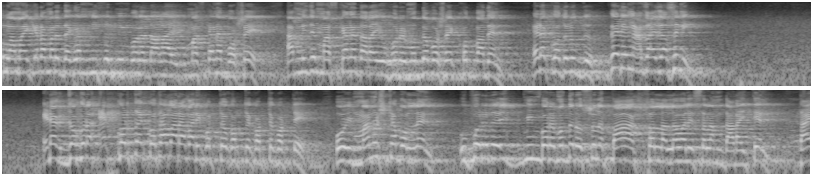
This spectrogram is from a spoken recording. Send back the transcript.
ওলামাইকের আমার দেখলাম নিচের মিম্বরে দাঁড়াই মাঝখানে বসে। আপনি যে মাঝখানে দাঁড়াই উপরের মধ্যে বসে খোদ বাঁধেন, এটা কতটুকু এটা না যায় আসেনি এটা যখন এক করতে, কথা বাড়াবাড়ি করতে করতে করতে করতে, ওই মানুষটা বললেন, উপরের এই মিম্বরের মধ্যে রসুল পাক সাল্লাহ আলি সাল্লাম দাঁড়াইতেন তাই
